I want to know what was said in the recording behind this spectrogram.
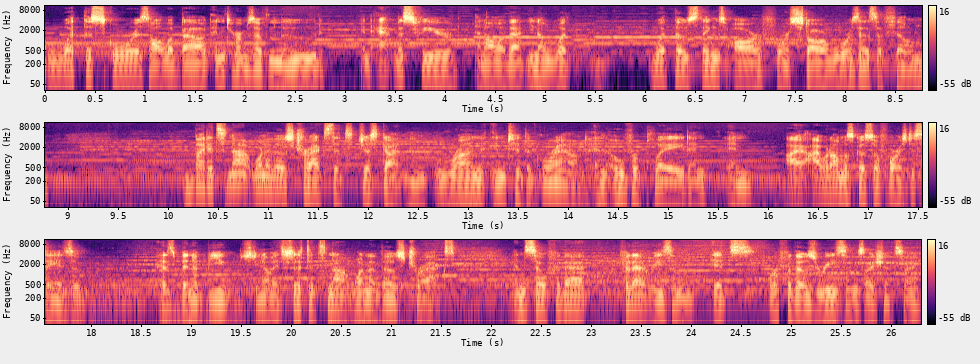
what the score is all about in terms of mood and atmosphere and all of that. You know what what those things are for Star Wars as a film. But it's not one of those tracks that's just gotten run into the ground and overplayed and and I, I would almost go so far as to say is has been abused. You know, it's just it's not one of those tracks. And so for that for that reason, it's or for those reasons I should say,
